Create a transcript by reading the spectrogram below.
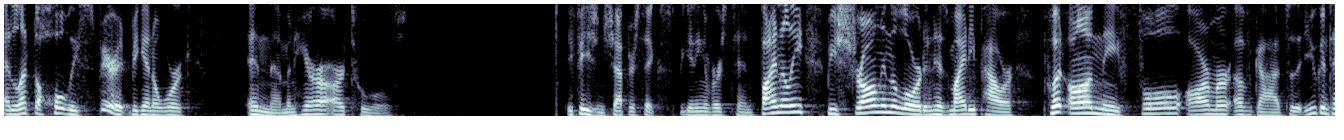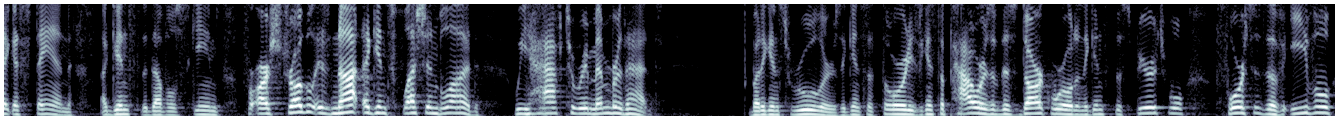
and let the Holy Spirit begin to work in them. And here are our tools. Ephesians chapter 6, beginning in verse 10. Finally, be strong in the Lord and his mighty power. Put on the full armor of God so that you can take a stand against the devil's schemes. For our struggle is not against flesh and blood. We have to remember that. But against rulers, against authorities, against the powers of this dark world, and against the spiritual forces of evil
